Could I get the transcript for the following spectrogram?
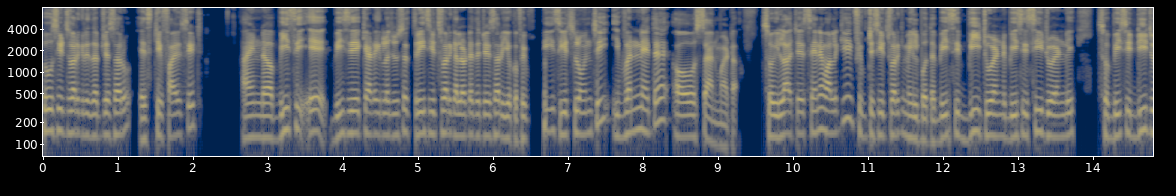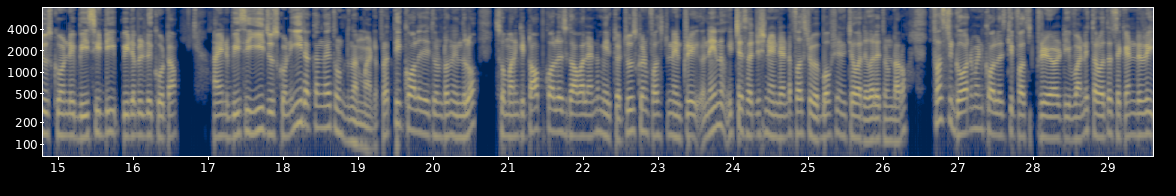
టూ సీట్స్ వరకు రిజర్వ్ చేశారు ST five seats and BCA BCA కేటగిరీలో చూస్తే త్రీ సీట్స్ వరకు అలౌట్ అయితే చేశారు. ఈ యొక్క ఫిఫ్టీ సీట్స్లోంచి ఇవన్నీ అయితే వస్తాయి అన్నమాట సో ఇలా చేస్తేనే వాళ్ళకి ఫిఫ్టీ సీట్స్ వరకు మిగిలిపోతాయి. బీసీ బి చూడండి బీసీసీ చూడండి. సో బీసీడీ చూసుకోండి. BCD PWD quota and BCE e చూసుకోండి. ఈ రకంగా అయితే ఉంటుంది అనమాట ప్రతి కాలేజ్ అయితే ఉంటుంది ఇందులో. సో మనకి టాప్ కాలేజ్ కావాలంటే మీరు ఇక్కడ చూసుకొని ఫస్ట్ నేను ట్రే నేను ఇచ్చే సజెషన్ ఏంటంటే ఫస్ట్ వెబ్ ఆప్షన్ ఇచ్చేవారు ఎవరైతే ఉంటారో ఫస్ట్ గవర్నమెంట్ కాలేజ్కి ఫస్ట్ ప్రియారిటీ ఇవ్వండి. తర్వాత సెకండరీ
